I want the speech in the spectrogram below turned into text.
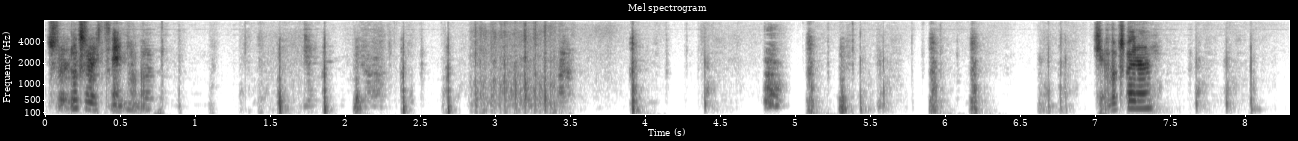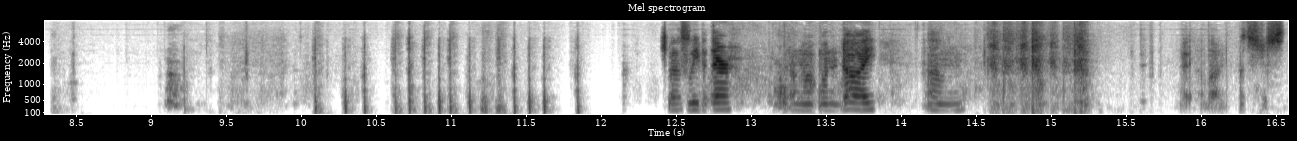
So it looks very thin. Okay, looks better. Let's leave it there. I do not want to die. Um, wait, hold on. Let's just.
